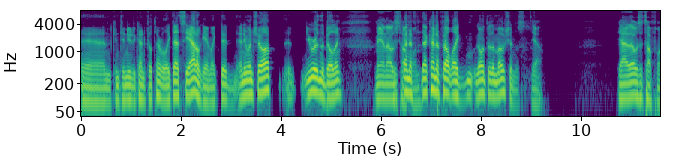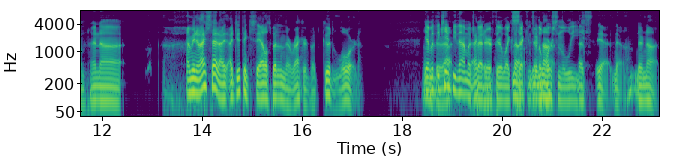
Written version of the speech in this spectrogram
and continue to kind of feel terrible. Like that Seattle game. Like, did anyone show up? Uh, You were in the building. Man, that was a tough kind one. of that kind of felt like going through the motions. Yeah. Yeah, that was a tough one. And uh I mean, and I said I, I do think Seattle's better than their record, but good lord. Yeah, but they can't they're be that much that better if they're like No, second to they're the not. worst in the league. That's yeah, no, they're not.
